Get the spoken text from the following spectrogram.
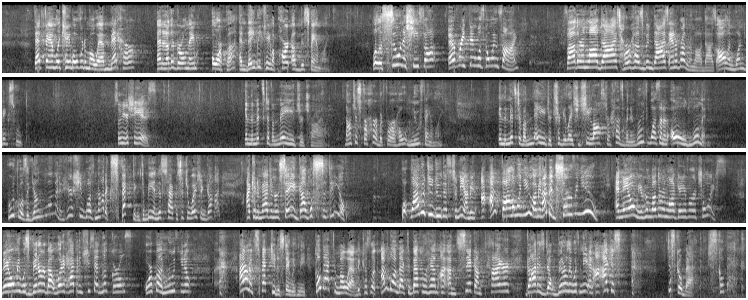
That family came over to Moab, met her and another girl named Orpah, and they became a part of this family. Well, as soon as she thought everything was going fine, Father in law dies, her husband dies, and her brother in law dies, all in one big swoop. So here she is, in the midst of a major trial, not just for her, but for her whole new family. In the midst of a major tribulation, she lost her husband, and Ruth wasn't an old woman. Ruth was a young woman, and here she was not expecting to be in this type of situation. God, I can imagine her saying, God, what's the deal? Well, why would you do this to me? I mean, I, am following you. I mean, I've been serving you. And Naomi, her mother in law, gave her a choice. Naomi was bitter about what had happened, and she said, Look, girls, Orpah and Ruth, you know, I don't expect you to stay with me. Go back to Moab because, look, I'm going back to Bethlehem. I, am sick. I'm tired. God has dealt bitterly with me, and I, I just, just go back. Just go back.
